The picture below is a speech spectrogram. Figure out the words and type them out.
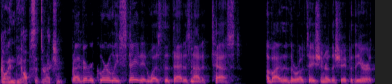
going the opposite direction. What I very clearly stated was that that is not a test of either the rotation or the shape of the Earth.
